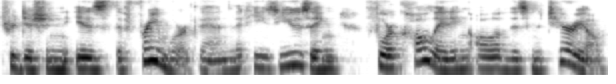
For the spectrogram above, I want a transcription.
tradition is the framework then that he's using for collating all of this material.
